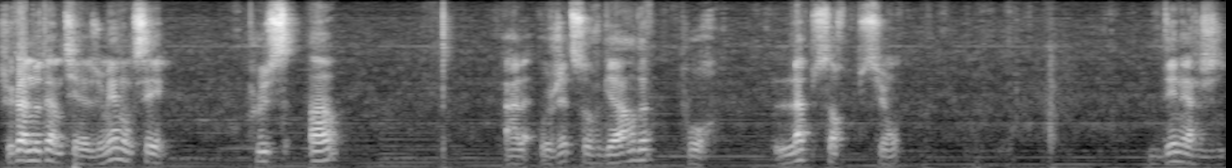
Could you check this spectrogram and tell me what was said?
Je vais quand même noter un petit résumé, donc c'est plus 1 au jet de sauvegarde pour l'absorption d'énergie,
